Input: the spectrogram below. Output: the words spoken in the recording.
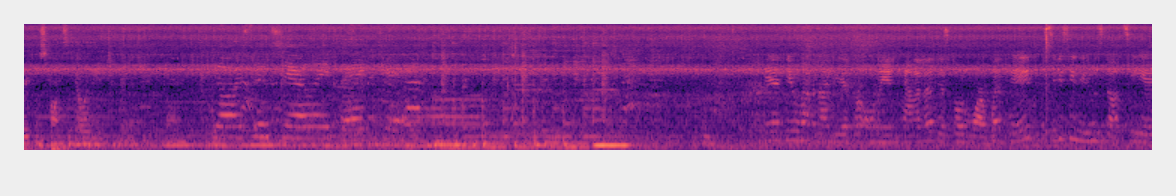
great responsibility to really keep it. Yours sincerely, Big J. If you have an idea for Only in Canada, just go to our webpage, cbcnews.ca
